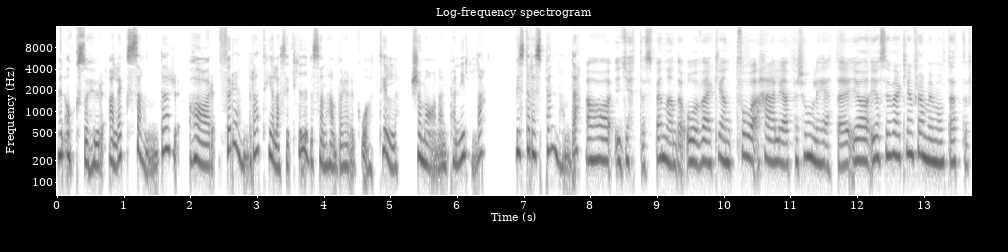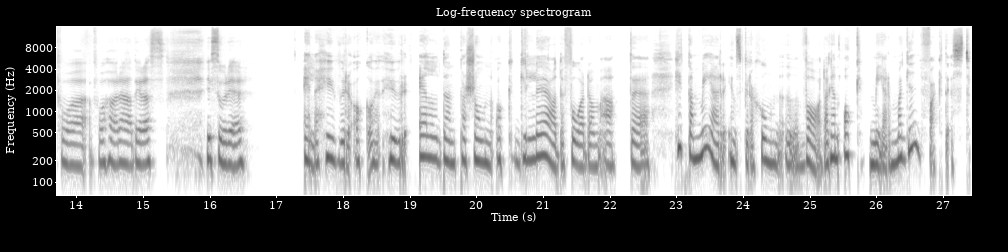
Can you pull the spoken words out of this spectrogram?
men också hur Alexander har förändrat hela sitt liv sedan han började gå till shamanen Pernilla. Visst är det spännande? Ja, jättespännande och verkligen två härliga personligheter. Jag, jag ser verkligen fram emot att få, få höra deras historier. Eller hur? Och hur elden, passion och glöd får dem att eh, hitta mer inspiration i vardagen och mer magi faktiskt.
